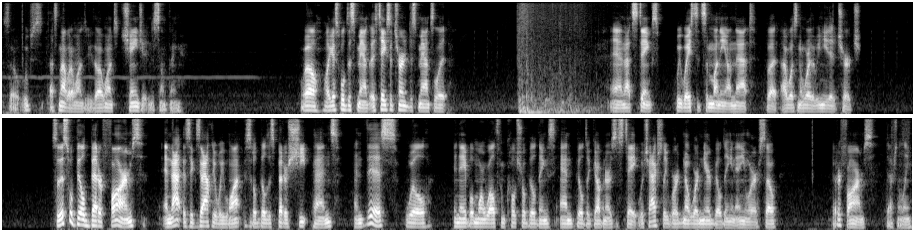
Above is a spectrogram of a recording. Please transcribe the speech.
So, oops, that's not what I wanted to do, though. I wanted to change it into something. Well, I guess we'll dismantle. It It takes a turn to dismantle it. And that stinks. We wasted some money on that, but I wasn't aware that we needed a church. So this will build better farms, and that is exactly what we want, because it'll build us better sheep pens. And this will enable more wealth from cultural buildings and build a governor's estate, which actually we're nowhere near building in anywhere. So better farms, definitely.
